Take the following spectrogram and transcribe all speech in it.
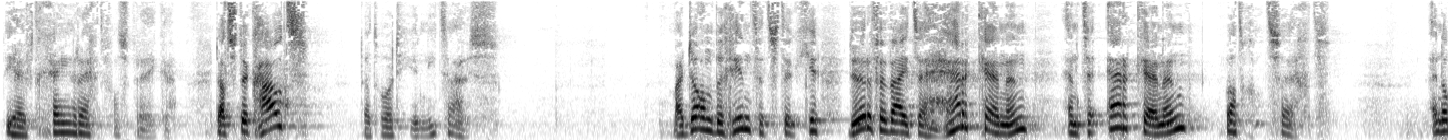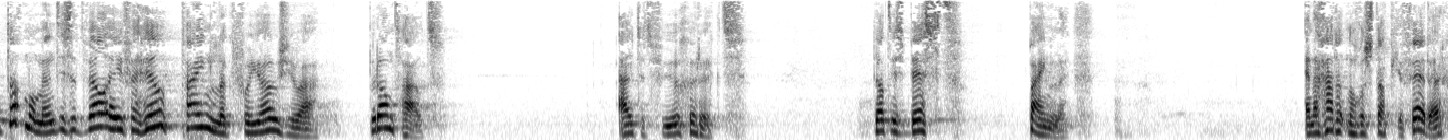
Die heeft geen recht van spreken. Dat stuk hout, Dat hoort hier niet thuis. Maar dan begint het stukje, durven wij te herkennen en te erkennen wat God zegt. En op dat moment is het wel even heel pijnlijk voor Joshua. Brandhout. Uit het vuur gerukt. Dat is best pijnlijk. En dan gaat het nog een stapje verder.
